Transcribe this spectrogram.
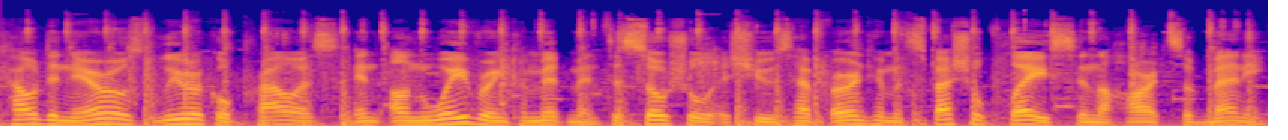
Kao Denero's lyrical prowess and unwavering commitment to social issues have earned him a special place in the hearts of many.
